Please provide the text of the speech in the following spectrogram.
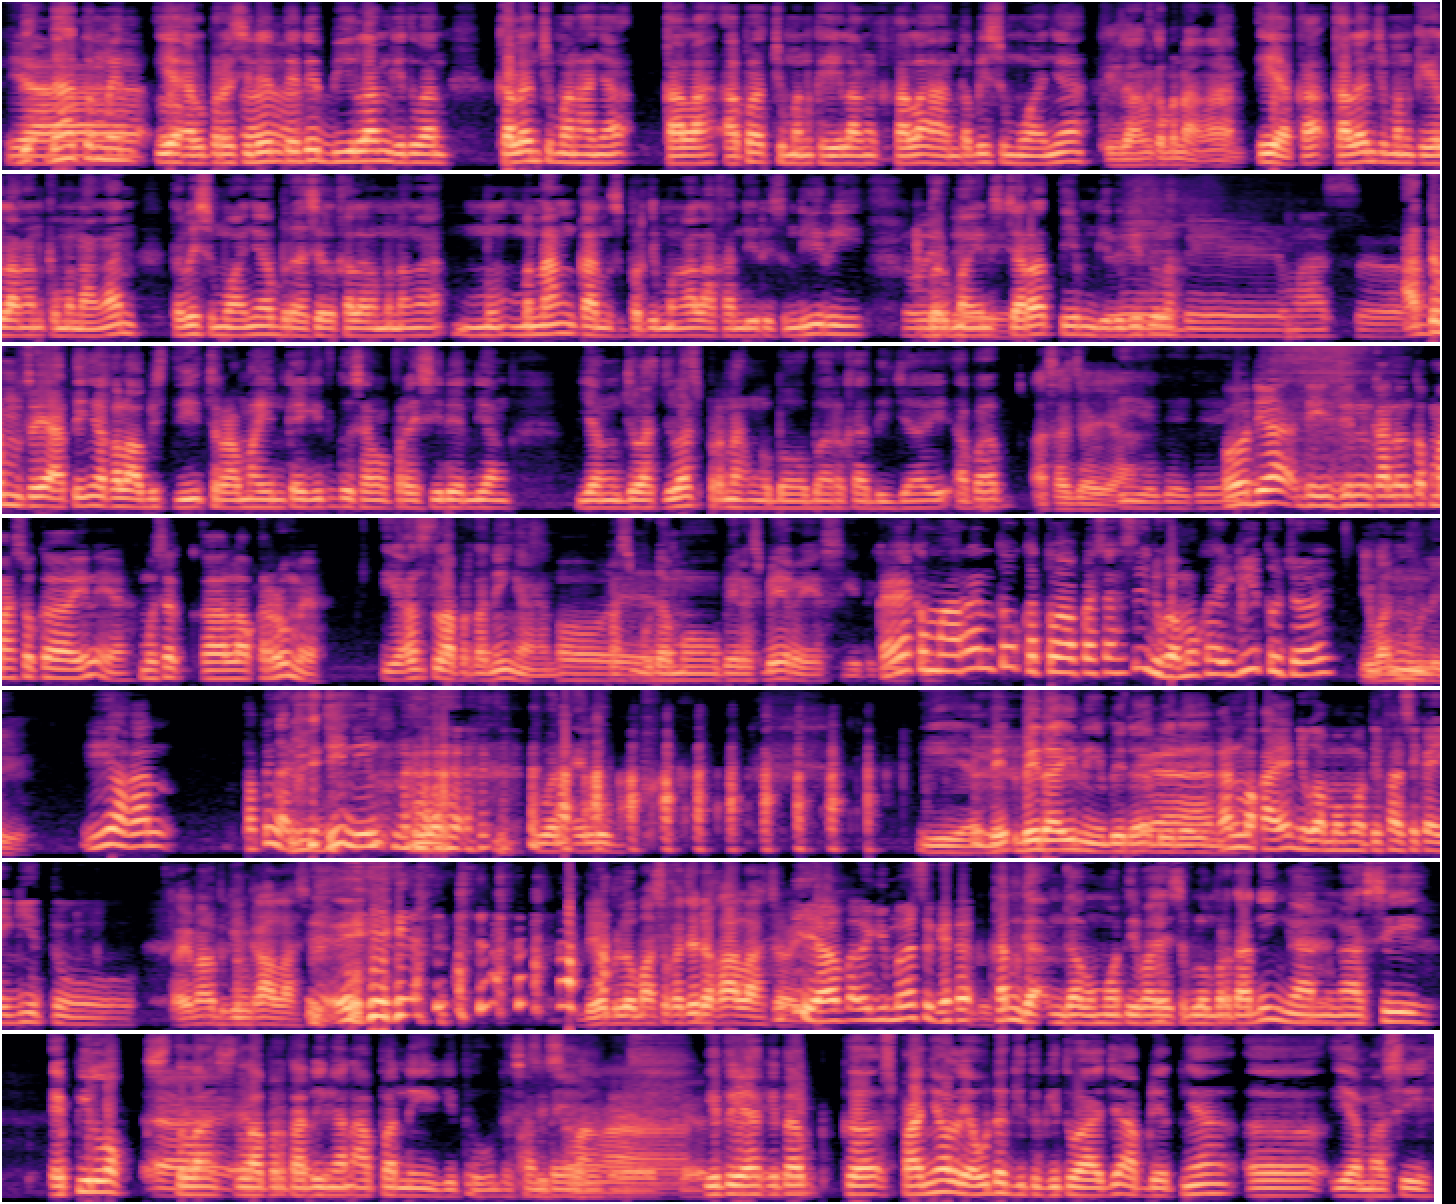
Da- datang men. Ya El Presidente ah. dia bilang gitu kan kalian cuman hanya kalah apa cuman kehilangan kekalahan tapi semuanya kehilangan kemenangan iya ka- kalian cuman kehilangan kemenangan tapi semuanya berhasil kalian menang menangkan seperti mengalahkan diri sendiri Wih, bermain secara tim gitu gitulah masuk. adem saya hatinya kalau habis diceramahin kayak gitu tuh sama presiden yang yang jelas-jelas pernah ngebawa Barca di Jai apa asa aja ya iya Jai Jai Oh, dia diizinkan untuk masuk ke ini ya? Musik ke locker room ya? Iya kan setelah pertandingan Oh, pas iya. udah mau beres-beres gitu Kayak kemarin tuh ketua PSSI juga mau kayak gitu, coy. Iwan Hmm. Bule Iya kan? Tapi nggak diizinin. Tuan Elub iya be- beda ini beda Ya, beda ini kan makanya juga memotivasi kayak gitu. tapi malah bikin kalah sih dia belum masuk aja udah kalah coy Iya, apalagi masuk ya. kan nggak nggak memotivasi sebelum pertandingan ngasih epilog setelah Eh, setelah epilog, pertandingan apa nih gitu. Udah Masih aja semangat. gitu ya kita ke Spanyol ya udah gitu-gitu aja update-nya. Eh ya masih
